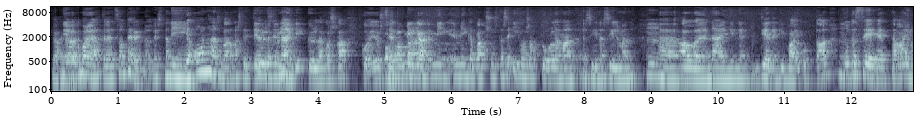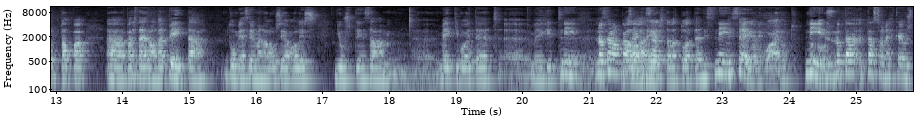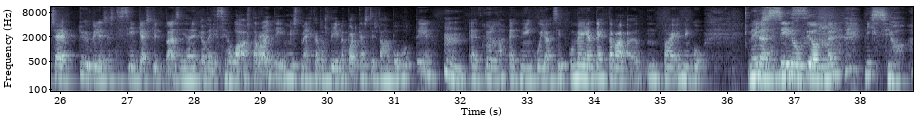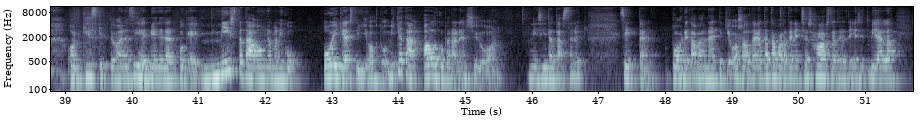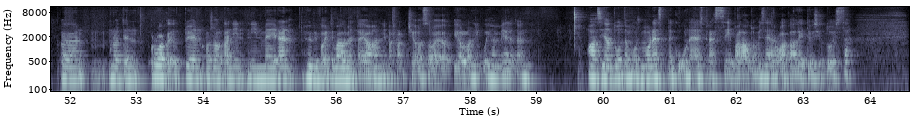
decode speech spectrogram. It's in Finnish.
Ja niin, aika moni ajattelee, että se on perinnöllistä. Niin. Ja onhan se varmasti tietysti kyllä, kyllä. näinkin kyllä, koska just se, minkä, minkä paksusta se iho sattuu olemaan siinä silmän mm. alla ja näin, niin ne tietenkin vaikuttaa. Mm. Mutta se, että ainut tapa ää, päästä eroon tai peittää tummia silmänalusia olisi justinsa mm, meikkivoiteet, meikit, niin. no, tää on valoa heijastavat tuotteet, niin, niin. niin, se ei ole niinku ainut Niin, totuus. no tä, tässä on ehkä just se, että tyypillisesti siinä keskitytään siihen jotenkin siihen laastarointiin, mistä me ehkä tuossa viime podcastissa vähän puhuttiin. Hmm, et, kyllä. Et niinku, ja sitten kun meidän tehtävä, tai niinku, meidän missio, missiomme. missio on keskittyä aina siihen, että mietitään, että okei, mistä tämä ongelma niinku oikeasti johtuu, mikä tämä alkuperäinen syy on, niin siitä tässä nyt sitten pohditaan vähän näidenkin osalta. Ja tätä varten itse asiassa haastateltiin sitten vielä noiden ruokajuttujen osalta niin, niin meidän hyvinvointivalmentaja Annina Francioso, jolla on niinku ihan mieletön asiantuntemus monesta niin uneen, stressiin, palautumiseen ja ruokaan liittyvissä jutuissa.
